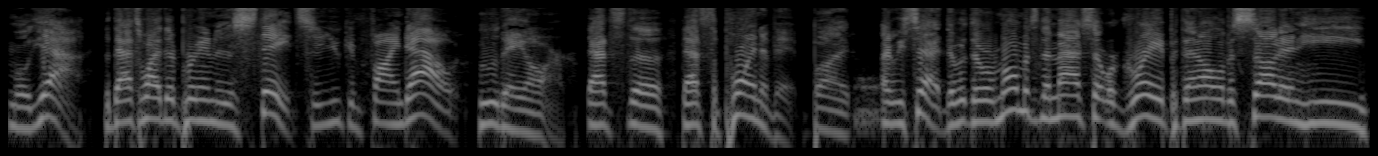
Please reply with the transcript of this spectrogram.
Well, yeah, but that's why they're bringing it to the states so you can find out who they are. That's the that's the point of it. But like we said, there, were- there were moments in the match that were great, but then all of a sudden he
